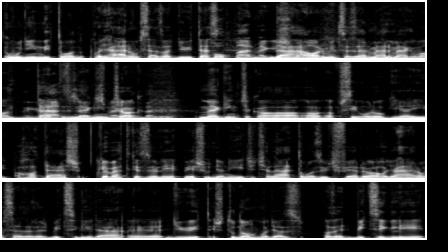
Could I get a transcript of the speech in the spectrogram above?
úgy indítod, hogy 300-at gyűjtesz, Hopp, már meg de van. 30 ezer már megvan. Igen, Tehát hát ez megint csak, megint csak a, a, a pszichológiai hatás. Következő lépés ugyanígy, hogyha látom az ügyfélről, hogy a 300 ezeres biciklire ö, gyűjt, és tudom, hogy az az egy bicikli,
